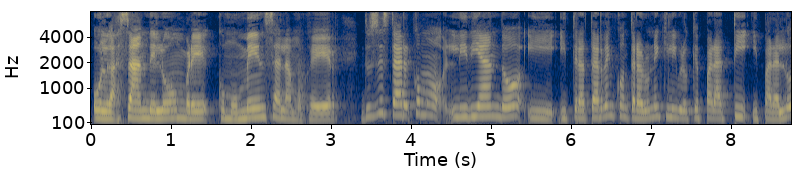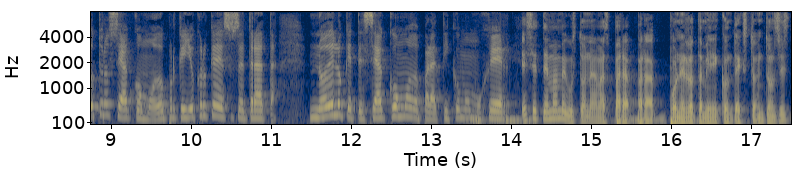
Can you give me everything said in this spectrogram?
holgazán del hombre, como mensa la mujer. Entonces estar como lidiando y, y, tratar de encontrar un equilibrio que para ti y para el otro sea cómodo, porque yo creo que de eso se trata, no de lo que te sea cómodo para ti como mujer. Ese tema me gustó nada más para, para ponerlo también en contexto. Entonces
